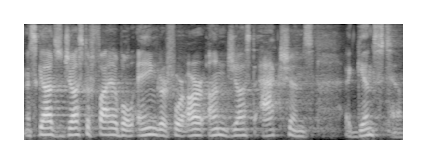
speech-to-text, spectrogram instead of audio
It's God's justifiable anger for our unjust actions against him.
